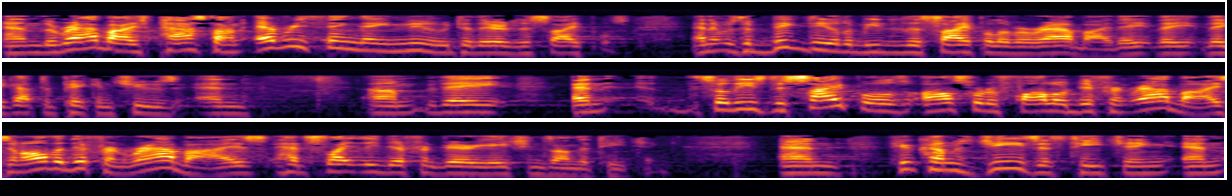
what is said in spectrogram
And the rabbis passed on everything they knew to their disciples. And it was a big deal to be the disciple of a rabbi. They, they, they got to pick and choose. And um, they, and so these disciples all sort of followed different rabbis, and all the different rabbis had slightly different variations on the teaching. And here comes Jesus teaching, and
